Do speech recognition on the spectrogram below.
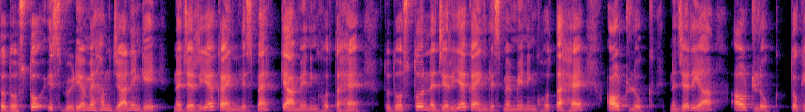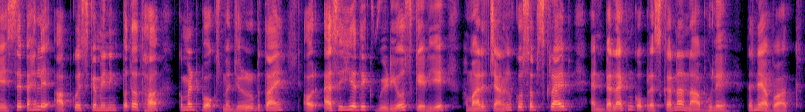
तो दोस्तों, इस वीडियो में हम जानेंगे नज़रिया का इंग्लिश में क्या मीनिंग होता है। तो दोस्तों, नज़रिया का इंग्लिश में मीनिंग होता है आउटलुक नज़रिया आउटलुक तो क्या इससे पहले आपको इसका मीनिंग पता था? कमेंट बॉक्स में ज़रूर बताएँ और ऐसे ही अधिक वीडियोस के लिए हमारे चैनल को सब्सक्राइब एंड बेल आइकन को प्रेस करना ना भूलें। धन्यवाद।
